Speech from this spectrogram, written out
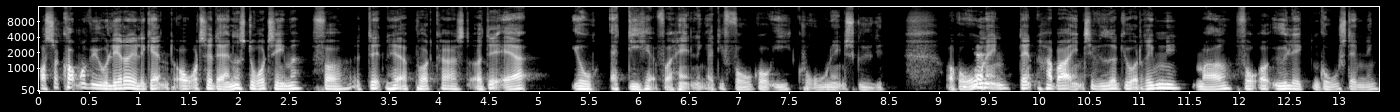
Og så kommer vi jo let og elegant over til det andet store tema for den her podcast, og det er jo, at de her forhandlinger, de foregår i coronaens skygge. Og coronaen, ja. den har bare indtil videre gjort rimelig meget for at ødelægge den gode stemning.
